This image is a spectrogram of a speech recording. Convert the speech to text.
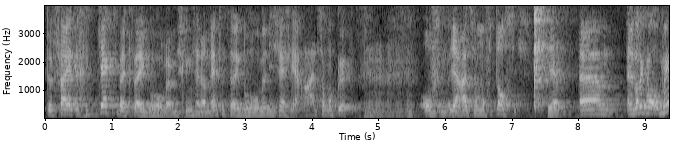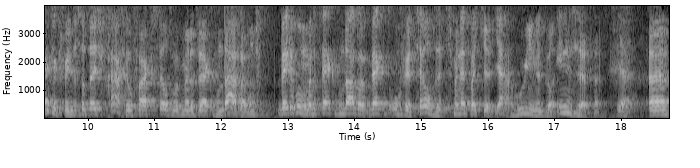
de feiten gecheckt bij twee bronnen. Misschien zijn dat net de twee bronnen die zeggen, ja, het is allemaal kut. Of, ja, het is allemaal fantastisch. Ja. Um, en wat ik wel opmerkelijk vind, is dat deze vraag heel vaak gesteld wordt met het werken van data. Want wederom, met het werken van data werkt het ongeveer hetzelfde. Het is maar net wat je, ja, hoe je het wil inzetten. Ja. Uh,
